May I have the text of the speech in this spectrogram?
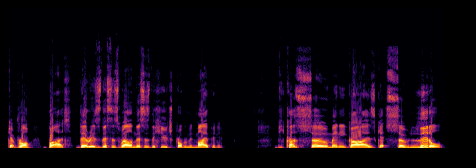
get wrong. But there is this as well, and this is the huge problem, in my opinion. Because so many guys get so little,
